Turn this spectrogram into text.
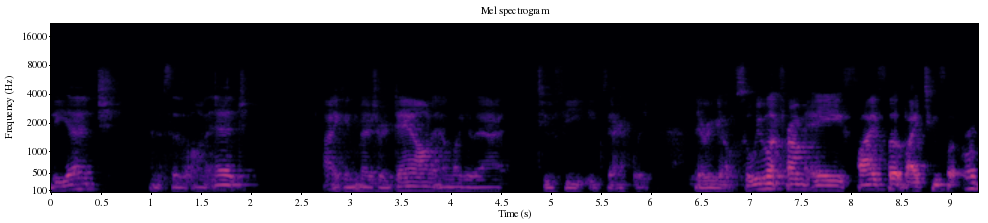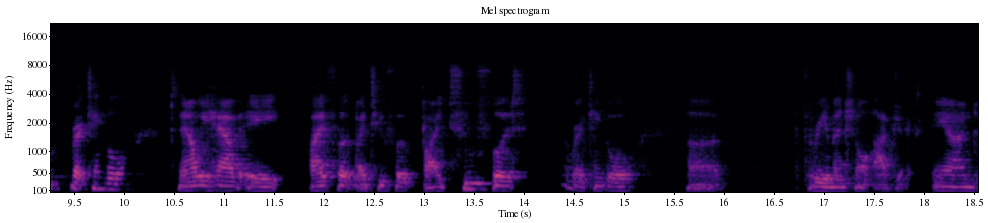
the edge and it says on edge. I can measure down and look at that, two feet exactly. There we go. So we went from a five foot by two foot rectangle to now we have a five foot by two foot by two foot rectangle uh, three-dimensional object. And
